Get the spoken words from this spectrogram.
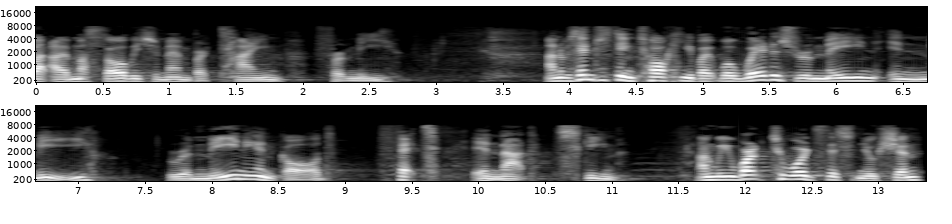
But I must always remember time for me. And it was interesting talking about, well, where does remain in me, remaining in God, fit in that scheme? And we work towards this notion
